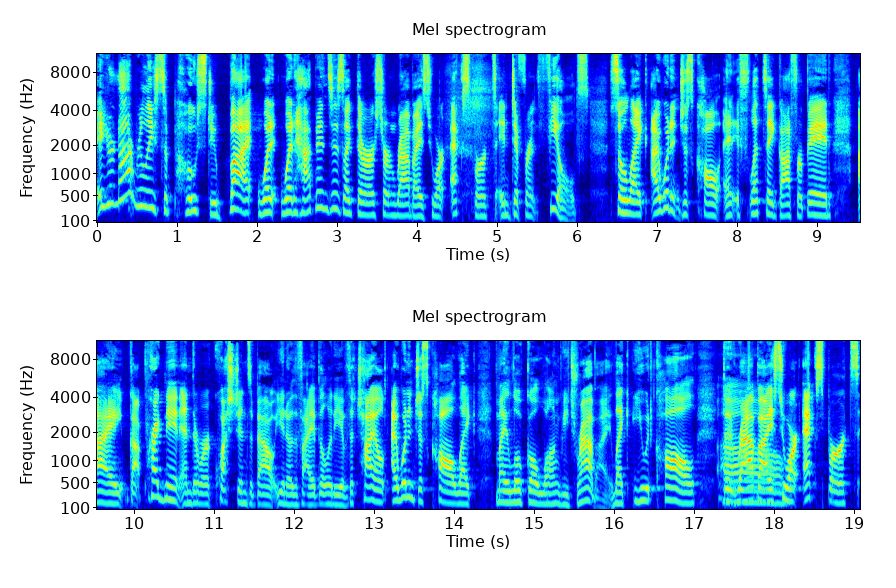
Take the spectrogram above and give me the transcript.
you're not really supposed to, but what what happens is like there are certain rabbis who are experts in different fields. So like I wouldn't just call and if let's say God forbid I got pregnant and there were questions about, you know, the viability of the child, I wouldn't just call like my local Long Beach rabbi. Like you would call the Oh. rabbis who are experts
